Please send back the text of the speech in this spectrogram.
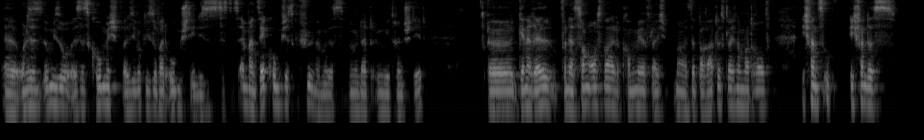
Äh, und es ist irgendwie so, es ist komisch, weil sie wirklich so weit oben stehen. Dieses, das ist einfach ein sehr komisches Gefühl, wenn man das, wenn man da irgendwie drin steht. Äh, generell von der Songauswahl, da kommen wir vielleicht mal separates gleich nochmal drauf. Ich, fand's, ich fand das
